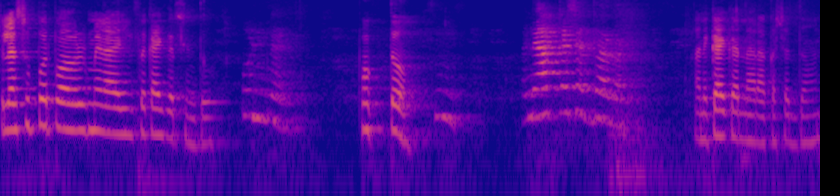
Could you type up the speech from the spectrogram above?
तुला सुपर पॉवर मिळाली तर काय करशील तू? उडणार फक्त. हम्म. आणि आकाशात जाणार. आणि काय करणार आकाशात जाऊन?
